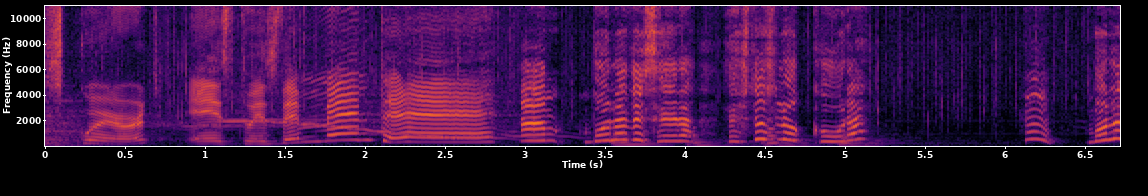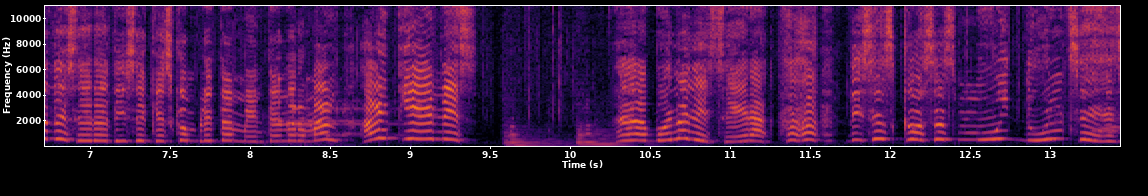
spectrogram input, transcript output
Squirt, esto es demente. Am, bola de cera, ¿esto es locura? Bola de cera dice que es completamente normal. ¡Ahí tienes! Ah, bola de cera, dices cosas muy dulces.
